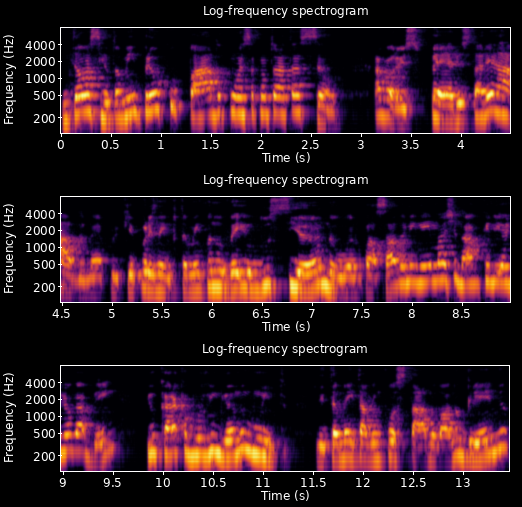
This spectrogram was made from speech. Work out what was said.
Então, assim, eu meio preocupado com essa contratação. Agora, eu espero estar errado, né? Porque, por exemplo, também quando veio o Luciano o ano passado, ninguém imaginava que ele ia jogar bem e o cara acabou vingando muito. Ele também estava encostado lá no Grêmio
